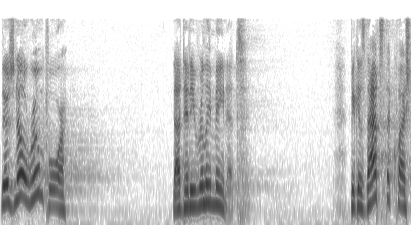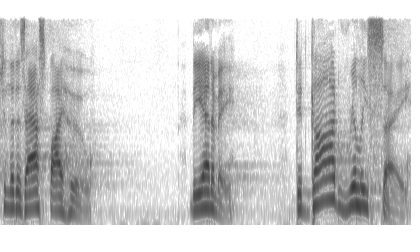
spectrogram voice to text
there's no room for, now, did he really mean it? Because that's the question that is asked by who? The enemy. Did God really say?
